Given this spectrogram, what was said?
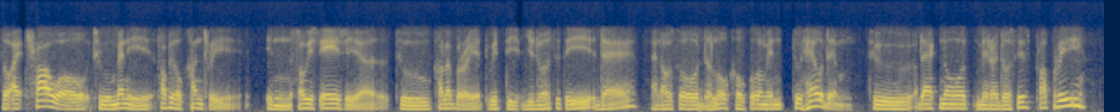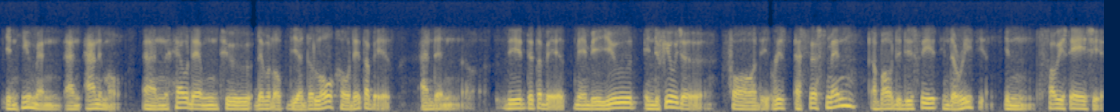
So I travel to many tropical countries in Southeast Asia to collaborate with the university there and also the local government to help them to diagnose melioidosis properly in human and animals and help them to develop the, the local database. And then uh, the database may be used in the future for the risk assessment about the disease in the region in Southeast Asia.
